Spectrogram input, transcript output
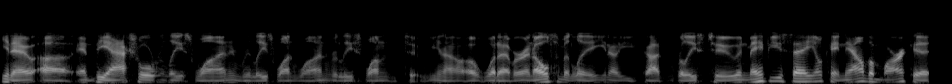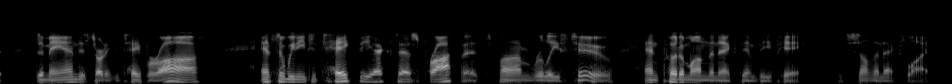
you know, uh, and the actual release one and release one one, release one two, you know, uh, whatever, and ultimately, you know, you got release two, and maybe you say, okay, now the market demand is starting to taper off, and so we need to take the excess profits from release two and put them on the next MVP, which is on the next slide.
